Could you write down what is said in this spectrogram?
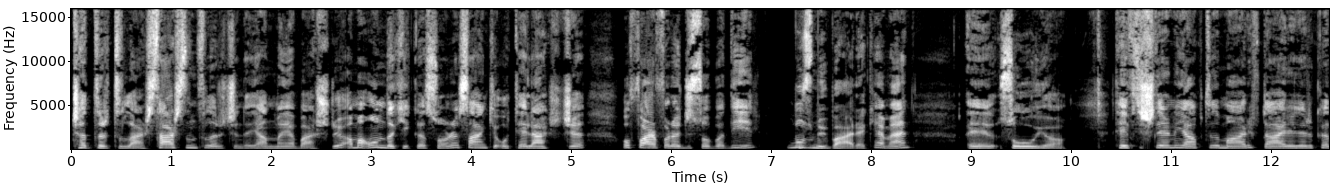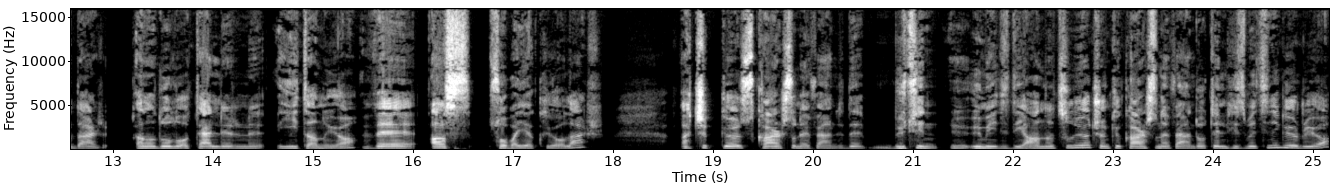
çatırtılar, sarsıntılar içinde yanmaya başlıyor. Ama 10 dakika sonra sanki o telaşçı, o farfaracı soba değil, buz mübarek hemen e, soğuyor. Teftişlerini yaptığı marif daireleri kadar Anadolu otellerini iyi tanıyor ve az soba yakıyorlar. Açık Göz Karsun Efendi de bütün e, ümidi diye anlatılıyor. Çünkü Karsun Efendi otelin hizmetini görüyor.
